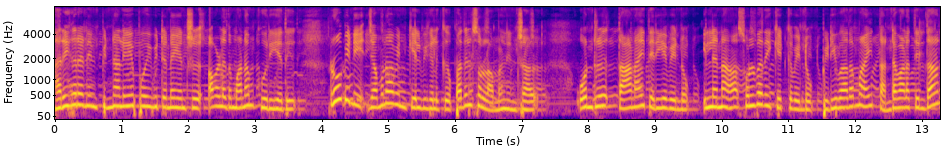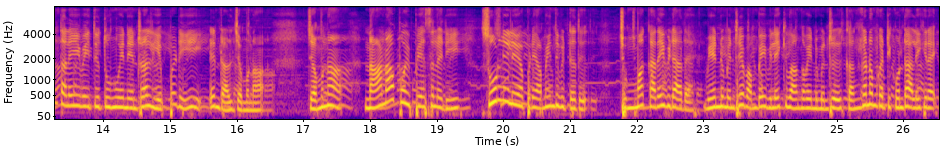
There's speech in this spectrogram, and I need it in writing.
ஹரிஹரனின் பின்னாலேயே போய்விட்டன என்று அவளது மனம் கூறியது. ரூபினி ஜமுனாவின் கேள்விகளுக்கு பதில் சொல்லாமல் நின்றாள். ஒன்று தானாய் தெரிய வேண்டும். இல்லனா சொல்வதை கேட்க வேண்டும். பிடிவாதமாய் தண்டவாளத்தில் தான் தலையை வைத்து தூங்குவேன் என்றால் எப்படி? என்றாள் ஜமுனா. ஜமுனா நானா போய் பேசலடி. சூழ்நிலை அப்படி அமைந்து விட்டது. சும்மா கதை விடாத. வேண்டுமென்றே வம்பை விலைக்கு வாங்க வேண்டும் என்று கங்கணம் கட்டி கொண்டு அலைகிறாய்.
